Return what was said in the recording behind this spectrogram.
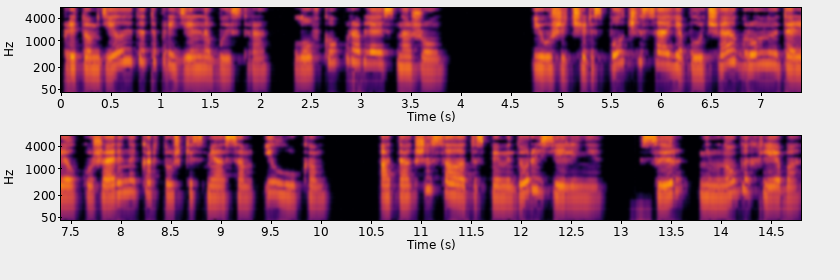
притом делает это предельно быстро, ловко управляясь ножом. И уже через полчаса я получаю огромную тарелку жареной картошки с мясом и луком, а также салат из помидор и зелени, сыр, немного хлеба.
